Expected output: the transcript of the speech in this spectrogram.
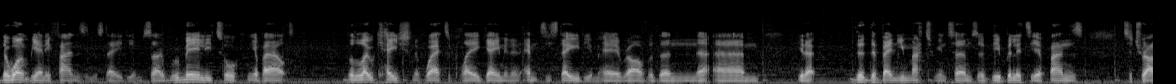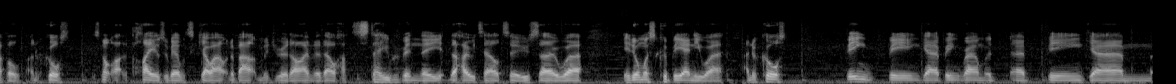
There won't be any fans in the stadium. So we're merely talking about the location of where to play a game in an empty stadium here rather than, um, you know, the, the venue mattering in terms of the ability of fans to travel. And of course, it's not like the players will be able to go out and about in Madrid either. They'll have to stay within the, the hotel too. So uh, it almost could be anywhere. And of course, being being uh, being Real Madrid, uh, being um,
